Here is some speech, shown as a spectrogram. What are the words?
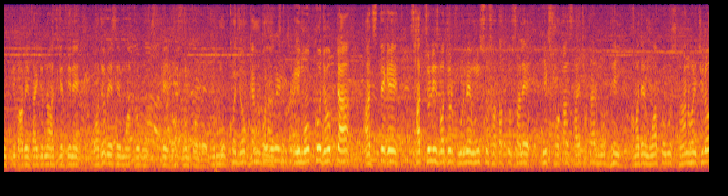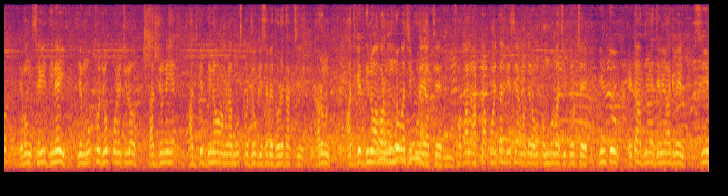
মুক্তি পাবেন। তাই জন্য আজকের দিনে গজবেশে মহাপ্রভুকে দর্শন করবেন। মুখ্য যোগ কেন বলা হচ্ছে? এই মোক্ষ যোগটা আজ থেকে সাতচল্লিশ বছর পূর্বে উনিশশো সাতাত্তর সালে ঠিক সকাল সাড়ে ছটার মধ্যেই আমাদের মহাপ্রভু স্নান হয়েছিল এবং সেই দিনেই যে মোক্ষ যোগ করেছিল তার জন্যে আজকের দিনেও আমরা মুখ্য যোগ হিসেবে ধরে থাকছি। কারণ আজকের দিনও আবার অম্বুবাচী পড়ে যাচ্ছে। সকাল আটটা পঁয়তাল্লিশে আমাদের অম- অম্বুবাচী পড়ছে। কিন্তু এটা আপনারা জেনে রাখবেন শ্রী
